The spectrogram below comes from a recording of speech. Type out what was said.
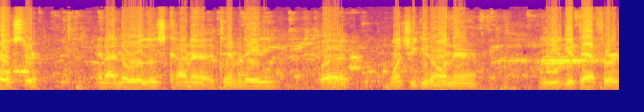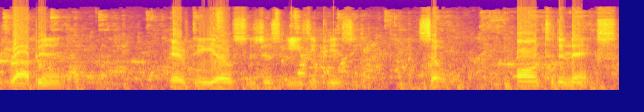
coaster, and I know it looks kind of intimidating, but once you get on there and you get that first drop in, everything else is just easy peasy. So on to the next. In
